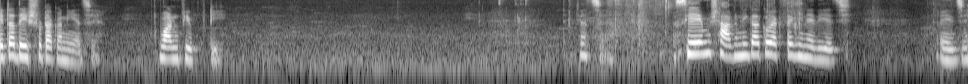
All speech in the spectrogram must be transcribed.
এটা দেড়শো টাকা নিয়েছে। ওয়ান ফিফটি ঠিক আছে। সেম শাগনিকাকেও একটা কিনে দিয়েছি। এই যে,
